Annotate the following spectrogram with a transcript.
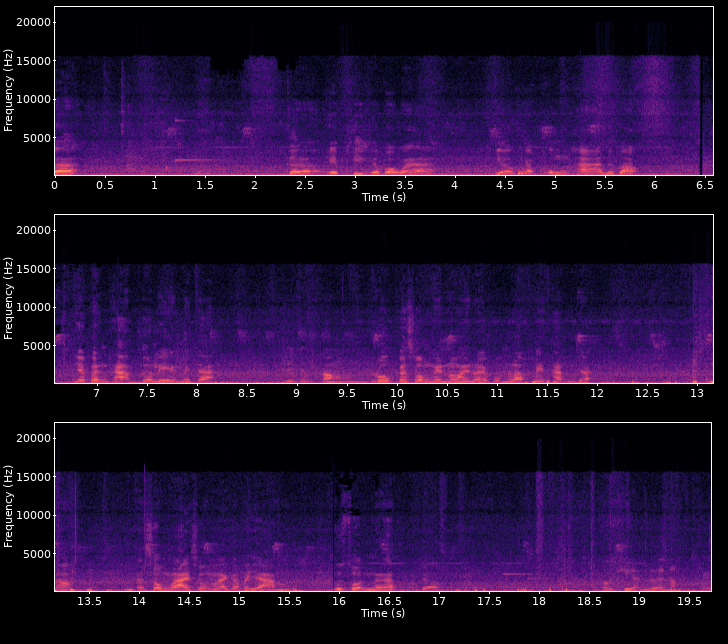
ก็ก็เอฟซีก็บอกว่าเกี่ยวกับองค์พาหรือเปล่า อย่าเพิ่งถามตัวเลขนะจ๊ะ ที่จะต้องรูปก็ส่งน้อยๆหน่อย ผมรับไม่ทันจ้ะเนาะถ้าส่งไลน์ส่งอะไรก็พยายามกุศลนะครับ เดี๋ยวต้องเขียนด้วยเนาะอื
